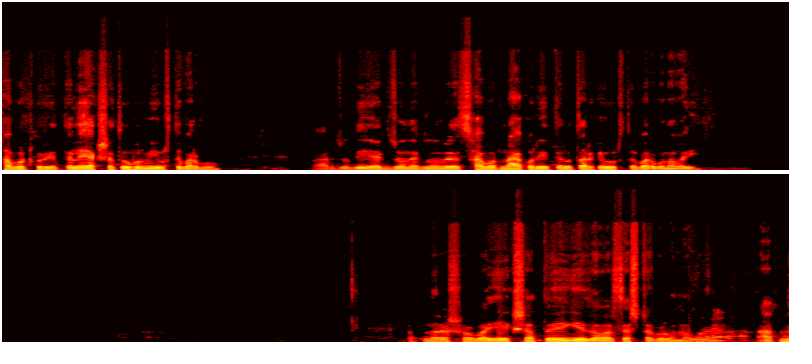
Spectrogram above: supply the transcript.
সাপোর্ট করি, তাহলে একসাথে উপর নিয়ে উঠতে পারব। আর যদি একজন একজনের সাপোর্ট না করি, তাহলে তো আর কেউ উঠতে পারব না ভাই। আপনারা সবাই একসাথে এগিয়ে যাওয়ার চেষ্টা করুন। আপনি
